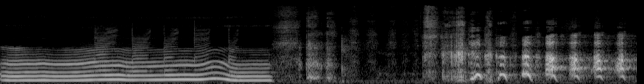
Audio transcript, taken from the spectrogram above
음, 음, 음, 음.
